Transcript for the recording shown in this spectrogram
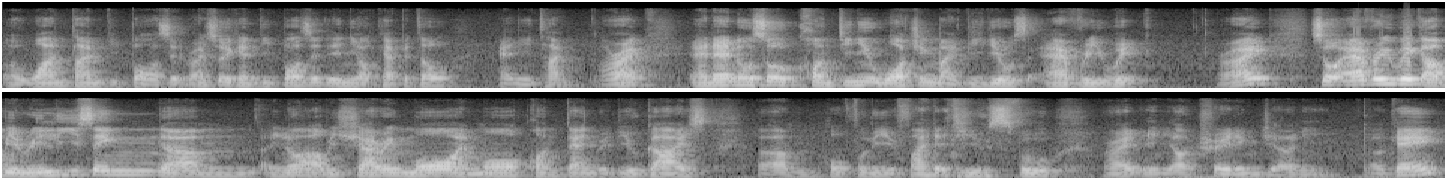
a one-time deposit, right? So you can deposit in your capital anytime, all right? And then also continue watching my videos every week, right? So every week I'll be releasing, um, you know, I'll be sharing more and more content with you guys. Um, hopefully you find it useful, right, in your trading journey, okay?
